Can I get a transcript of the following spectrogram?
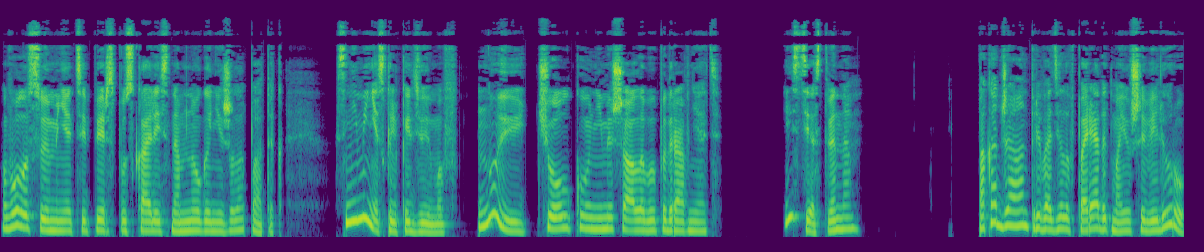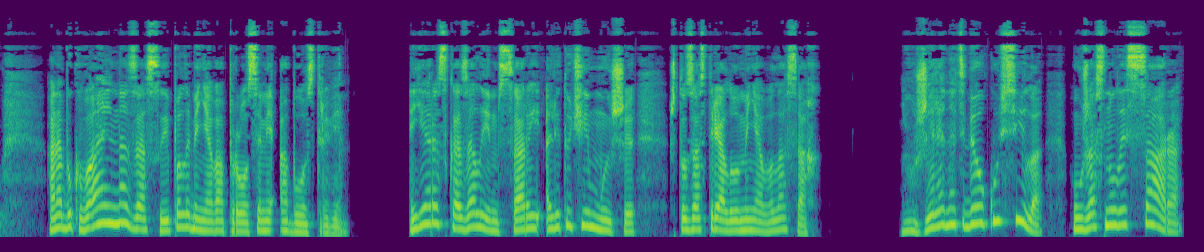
Волосы у меня теперь спускались намного ниже лопаток. Сними несколько дюймов. Ну и челку не мешало бы подровнять». Естественно. Пока Джоан приводила в порядок мою шевелюру, она буквально засыпала меня вопросами об острове. Я рассказала им с Сарой о летучей мыши, что застряла у меня в волосах. «Неужели она тебя укусила?» — ужаснулась Сара.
